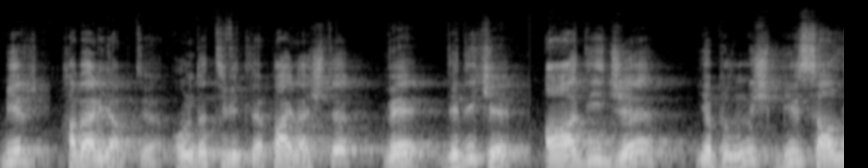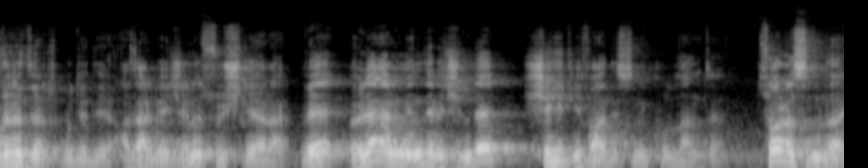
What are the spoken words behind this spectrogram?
bir haber yaptı. Onu da tweetle paylaştı ve dedi ki adice yapılmış bir saldırıdır bu dedi Azerbaycan'ı suçlayarak ve ölen Ermeniler için de şehit ifadesini kullandı. Sonrasında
